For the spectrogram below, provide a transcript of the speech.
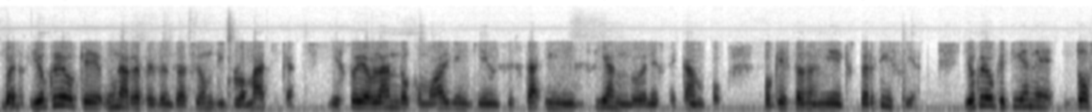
Bueno, yo creo que una representación diplomática, y estoy hablando como alguien quien se está iniciando en este campo, porque esta no es mi experticia. Yo creo que tiene dos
